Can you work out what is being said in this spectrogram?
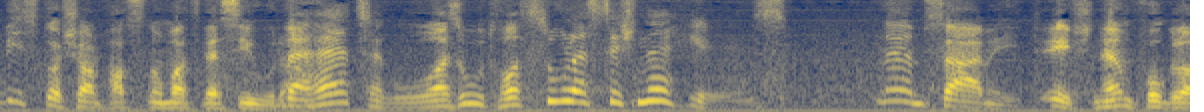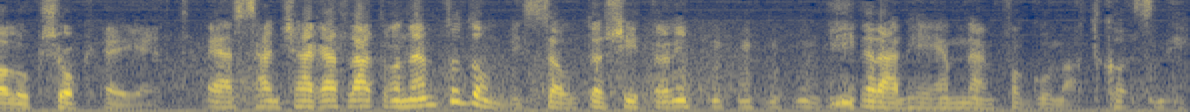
Biztosan hasznomat veszi, uram. De herceg úr, az út hosszú lesz és nehéz. Nem számít, és nem foglalok sok helyet. Elszántságát látva nem tudom visszautasítani. Remélem nem fog unatkozni.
